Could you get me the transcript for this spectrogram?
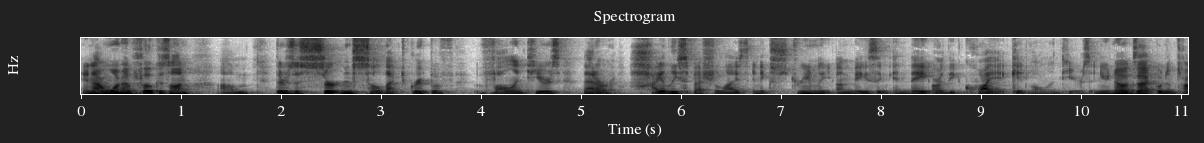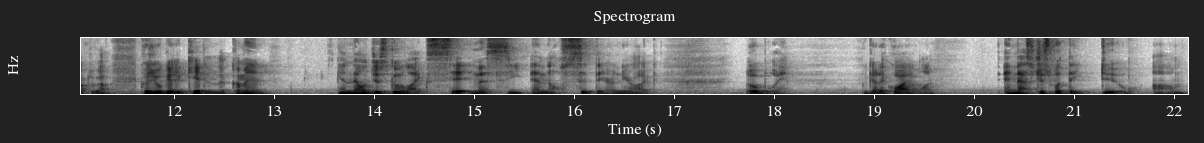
And I want to focus on um, there's a certain select group of volunteers that are highly specialized and extremely amazing, and they are the quiet kid volunteers. And you know exactly what I'm talking about because you'll get a kid and they'll come in and they'll just go like sit in a seat and they'll sit there, and you're like, oh boy, we got a quiet one and that's just what they do. Um,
